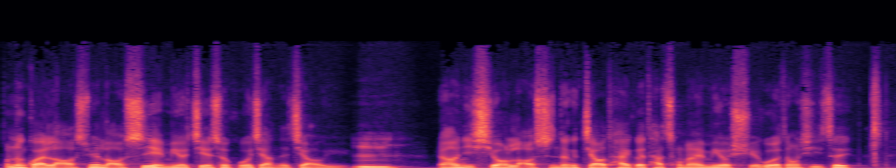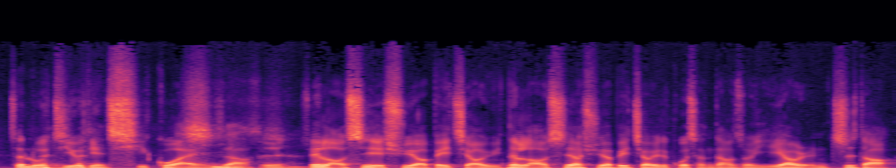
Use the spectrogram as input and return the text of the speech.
不能怪老师，因为老师也没有接受过这样的教育，嗯。然后你希望老师能教他一个他从来没有学过的东西，这这逻辑有点奇怪，你知道？是，所以老师也需要被教育。那老师要需要被教育的过程当中，也要有人知道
